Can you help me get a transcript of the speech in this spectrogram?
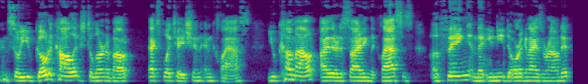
And so you go to college to learn about exploitation and class. You come out either deciding the class is a thing and that you need to organize around it,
